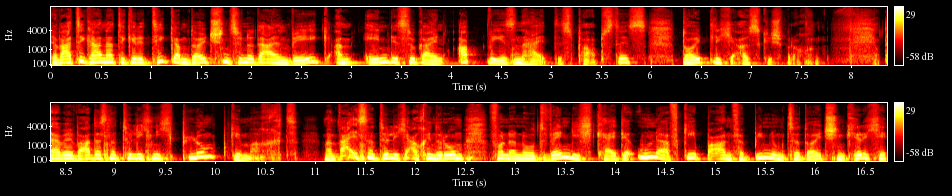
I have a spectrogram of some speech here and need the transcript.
Der Vatikan hat die Kritik am deutschen synodalen Weg am Ende sogar in Abwesenheit des Papstes deutlich ausgesprochen. Dabei war das natürlich nicht plump gemacht. Man weiß natürlich auch in Rom von der Notwendigkeit der unaufgebbaren Verbindung zur deutschen Kirche,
